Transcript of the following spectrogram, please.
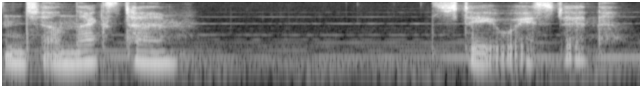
Until next time, stay wasted.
